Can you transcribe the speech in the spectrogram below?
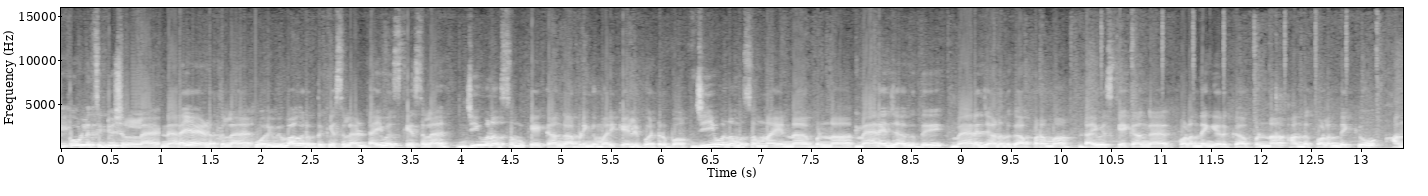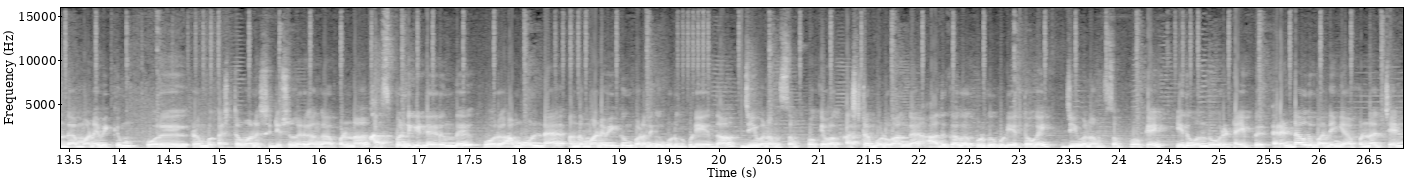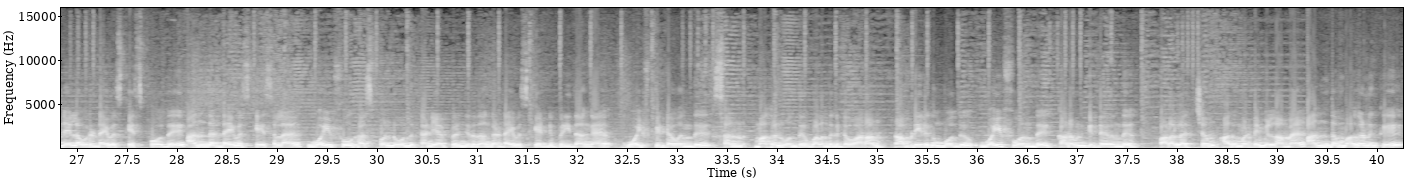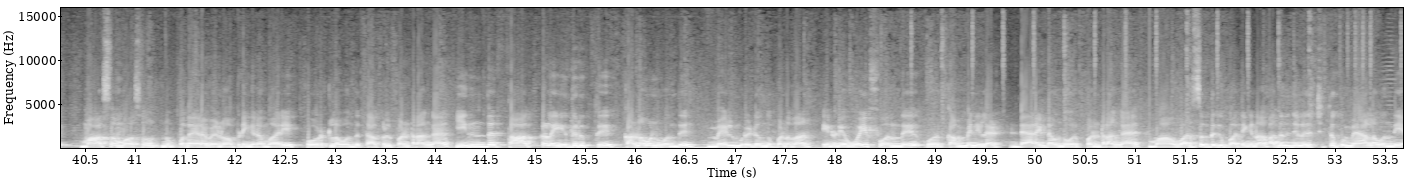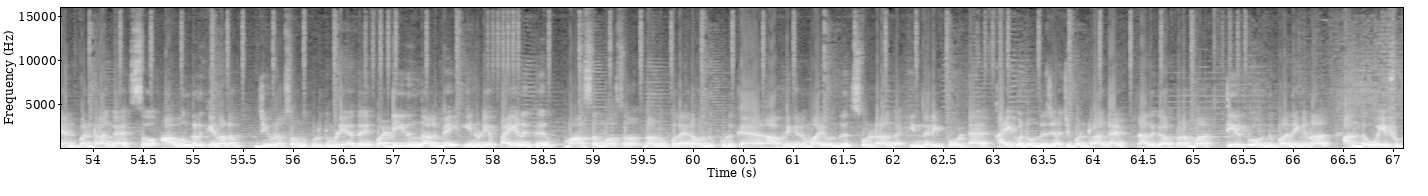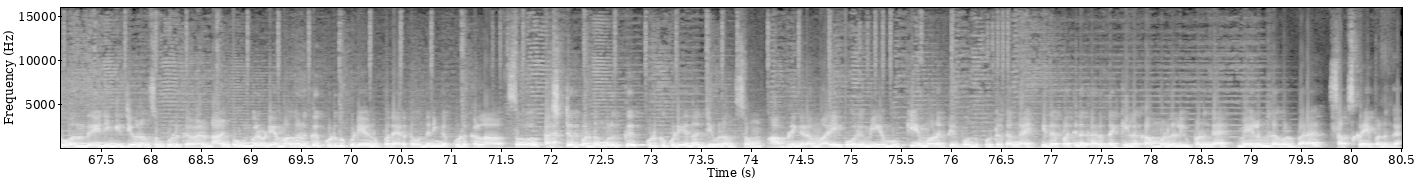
இப்போ உள்ள சுச்சுவேஷன்ல நிறைய இடத்துல ஒரு விவாகரத்து கேஸ்ல டைவர்ஸ் கேஸ்ல ஜீவனம்சம் கேட்காங்க அப்படிங்கிற மாதிரி கேள்விப்பட்டிருப்போம். ஜீவனம்சம்னா என்ன அப்படின்னா மேரேஜ் ஆகுது மேரேஜ் ஆனதுக்கு அப்புறமா டைவர்ஸ் கேட்காங்க குழந்தைங்க இருக்கு அப்படின்னா அந்த குழந்தைக்கும் அந்த மனைவிக்கும் ஒரு ரொம்ப கஷ்டமான சுச்சுவேஷன்ல இருக்காங்க அப்படின்னா ஹஸ்பண்ட் கிட்ட இருந்து ஒரு அமௌண்ட்டை அந்த மனைவிக்கும் குழந்தைக்கும் கொடுக்கக்கூடியது தான் ஓகேவா கஷ்டப்படுவாங்க அதுக்காக கொடுக்கக்கூடிய தொகை ஜீவனம்சம். ஓகே இது வந்து ஒரு டைப் ரெண்டாவது பாத்தீங்க அப்படின்னா சென்னையில ஒரு டைவர்ஸ் கேஸ் போகுது. அந்த டைவர்ஸ் கேஸ்ல ஒய்ஃபும் ஹஸ்பண்ட் வந்து தனியாக பிரிஞ்சிருந்தாங்க டைவர்ஸ் கேட்டு பிரிதாங்க ஒய்ஃப் கிட்ட வந்து சன் மகன் வந்து வளர்ந்துகிட்டு வரான். அப்படி இருக்கும்போது ஒய்ஃப் வந்து கணவன் கிட்ட இருந்து பல லட்சம் அது மட்டும் இல்லாம அந்த மகனுக்கு மாசம் மாசம் முப்பதாயிரம் வேணும் அப்படிங்கிற மாதிரி கோர்ட்ல வந்து தாக்கல் பண்றாங்க. இந்த தாக்கலை எதிர்த்து கணவன் வந்து மேல்முறையீடு வந்து பண்ணதான். என்னுடைய ஒய்ஃப் வந்து ஒரு கம்பெனில டைரக்டா வந்து ஒர்க் பண்றாங்க. வருஷத்துக்கு பாத்தீங்கன்னா பதினஞ்சு லட்சத்துக்கும் மேல வந்து ஏர்ன் பண்றாங்க. சோ அவங்களுக்கு என்னால ஜீவனாம்சம் வந்து கொடுக்க முடியாது. பட் இருந்தாலுமே என்னுடைய பையனுக்கு மாசம் மாசம் நான் முப்பதாயிரம் வந்து கொடுக்க அப்படிங்கிற மாதிரி வந்து சொல்றாங்க. இந்த ரிப்போர்ட்டை ஹைகோர்ட் வந்து ஜட்ஜ் பண்றாங்க. அதுக்கப்புறமா தீர்ப்பு வந்து பாத்தீங்கன்னா அந்த ஒய்ஃபுக்கு வந்து நீங்க ஜீவனாம்சம் கொடுக்க வேண்டாம். உங்களுடைய மகனுக்கு கொடுக்கக்கூடிய முப்பதாயிரத்தை வந்து நீங்க கொடுக்கலாம். ஸோ கஷ்டப்பட்டவங்களுக்கு கொடுக்கக்கூடியதான் ஜீவனாம்சம் அப்படிங்கிற மாதிரி ஒரு மிக முக்கியமான தீர்ப்பு வந்து கொடுத்துருக்காங்க. இதை பத்தின கருத்தை கீழே கமெண்ட்ல லீவ் பண்ணுங்க. மேலும் தகவல் பெற சப்ஸ்கிரைப் பண்ணுங்க.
